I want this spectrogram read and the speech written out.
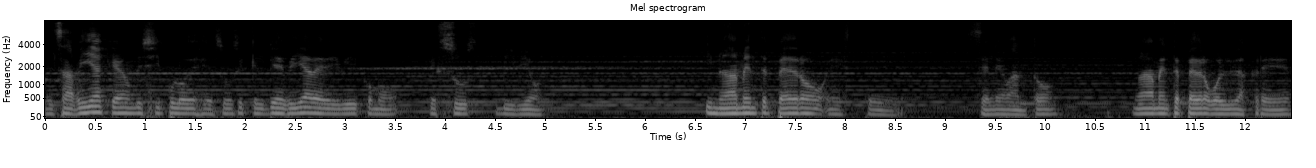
Él sabía que era un discípulo de Jesús y que él debía de vivir como Jesús vivió. Y nuevamente Pedro este, se levantó. Nuevamente Pedro volvió a creer,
